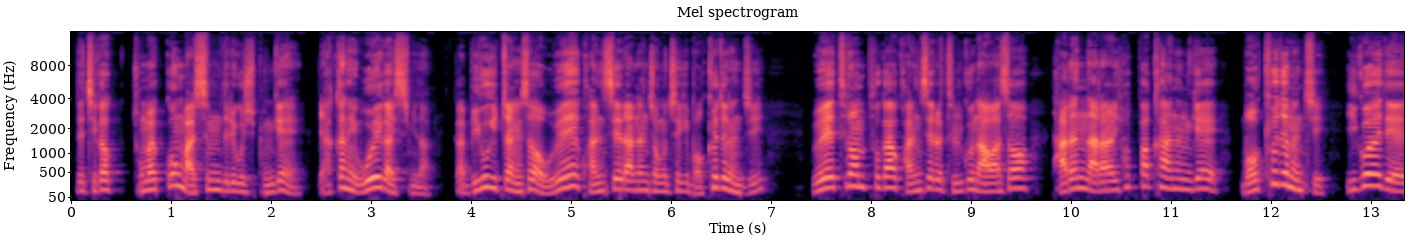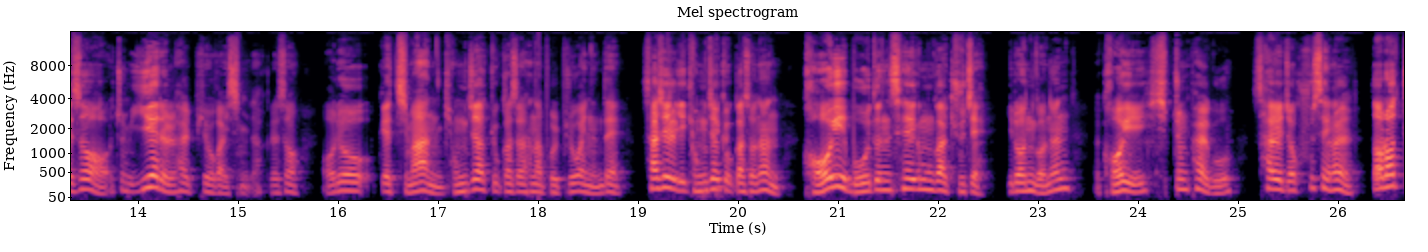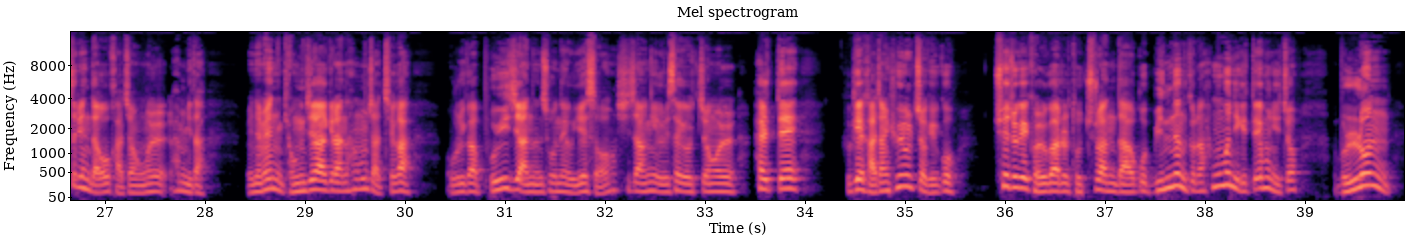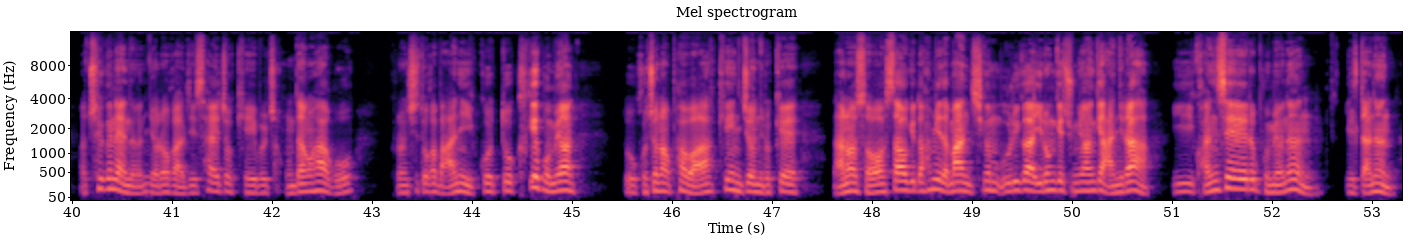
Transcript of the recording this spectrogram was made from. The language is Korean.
근데 제가 정말 꼭 말씀드리고 싶은 게 약간의 오해가 있습니다. 그러니까 미국 입장에서 왜 관세라는 정책이 먹혀드는지, 왜 트럼프가 관세를 들고 나와서 다른 나라를 협박하는 게 먹혀드는지 이거에 대해서 좀 이해를 할 필요가 있습니다. 그래서 어렵겠지만 경제학 교과서를 하나 볼 필요가 있는데 사실 이 경제학 교과서는 거의 모든 세금과 규제 이런 거는 거의 10중 8구 사회적 후생을 떨어뜨린다고 가정을 합니다. 왜냐하면 경제학이라는 학문 자체가 우리가 보이지 않는 손에 의해서 시장이 의사결정을 할 때 그게 가장 효율적이고 최적의 결과를 도출한다고 믿는 그런 학문이기 때문이죠. 물론 최근에는 여러 가지 사회적 개입을 정당화하고 그런 시도가 많이 있고 또 크게 보면 또 고전학파와 케인지언 이렇게 나눠서 싸우기도 합니다만 지금 우리가 이런 게 중요한 게 아니라 이 관세를 보면은 일단은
